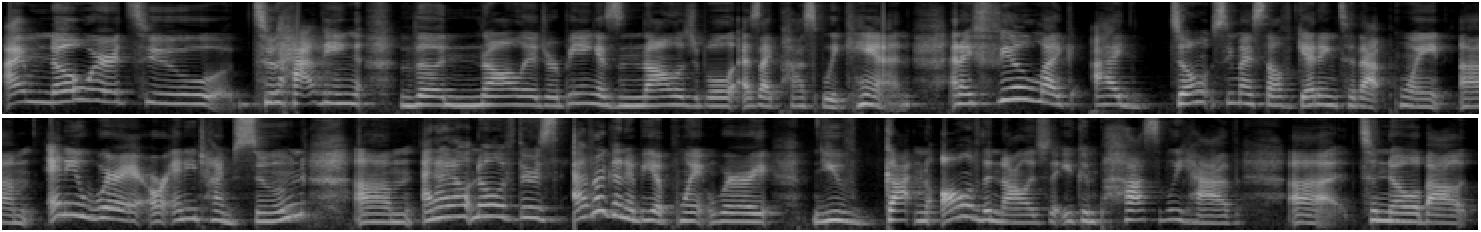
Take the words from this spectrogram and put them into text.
I'm nowhere to, to having the knowledge or being as knowledgeable as I possibly can. And I feel like I don't see myself getting to that point um, anywhere or anytime soon. Um, and I don't know if there's ever to be a point where you've gotten all of the knowledge that you can possibly have uh, to know about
